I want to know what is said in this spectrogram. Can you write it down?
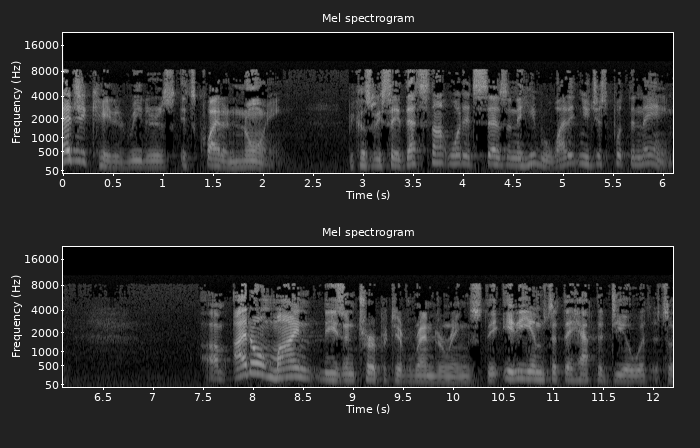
educated readers, it's quite annoying because we say, that's not what it says in the Hebrew. Why didn't you just put the name? Um, I don't mind these interpretive renderings, the idioms that they have to deal with. It's a,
